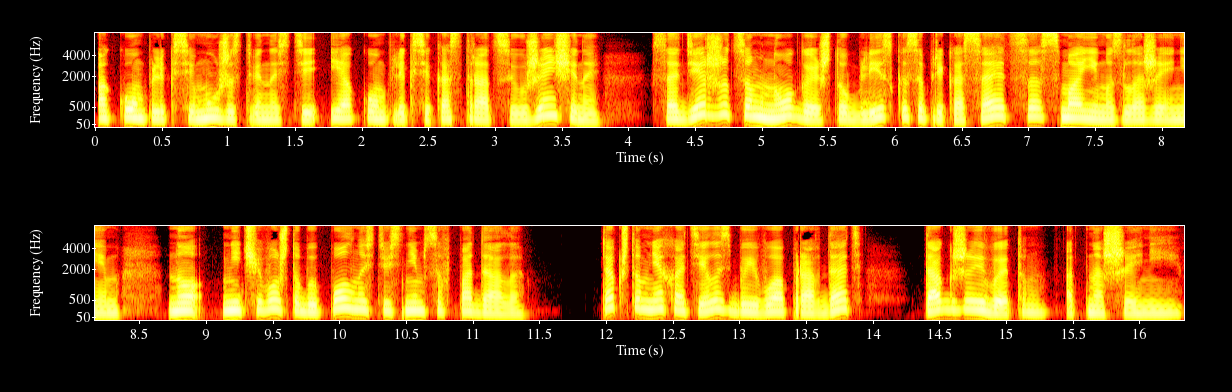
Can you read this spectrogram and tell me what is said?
о комплексе мужественности и о комплексе кастрации у женщины содержится многое, что близко соприкасается с моим изложением, но ничего, чтобы полностью с ним совпадало. Так что мне хотелось бы его оправдать также и в этом отношении.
